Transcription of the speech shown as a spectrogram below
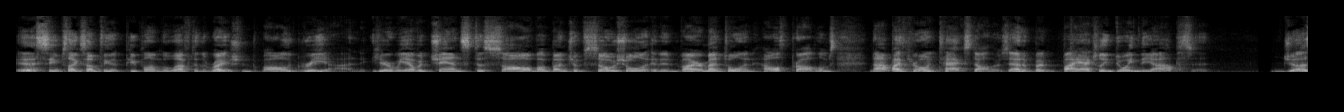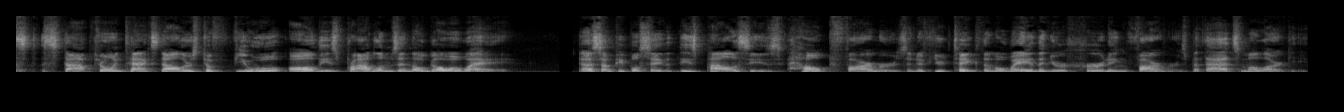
This seems like something that people on the left and the right should all agree on. Here we have a chance to solve a bunch of social and environmental and health problems, not by throwing tax dollars at it, but by actually doing the opposite. Just stop throwing tax dollars to fuel all these problems and they'll go away. Now, some people say that these policies help farmers, and if you take them away, then you're hurting farmers, but that's malarkey.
